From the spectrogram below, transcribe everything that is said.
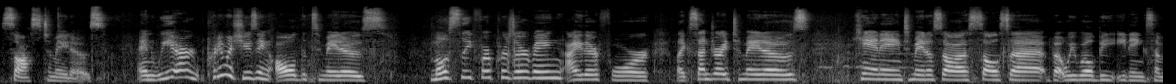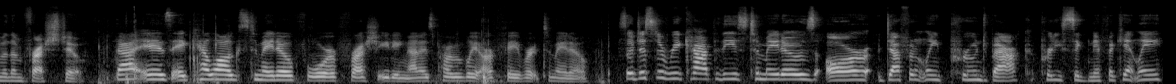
sauce tomatoes. And we are pretty much using all the tomatoes mostly for preserving, either for like sun-dried tomatoes, canning, tomato sauce, salsa, but we will be eating some of them fresh too. That is a Kellogg's tomato for fresh eating. That is probably our favorite tomato. So just to recap, these tomatoes are definitely pruned back pretty significantly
